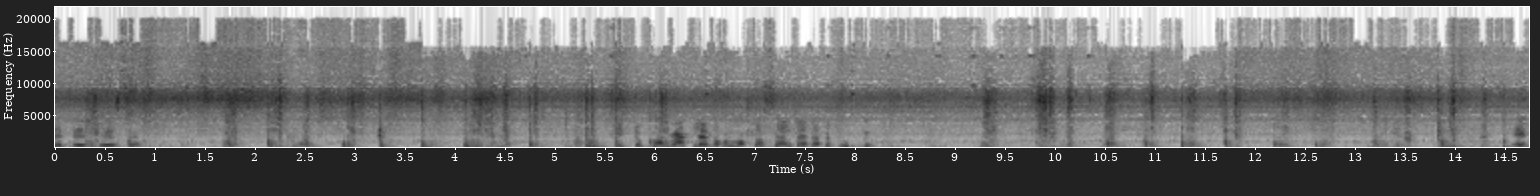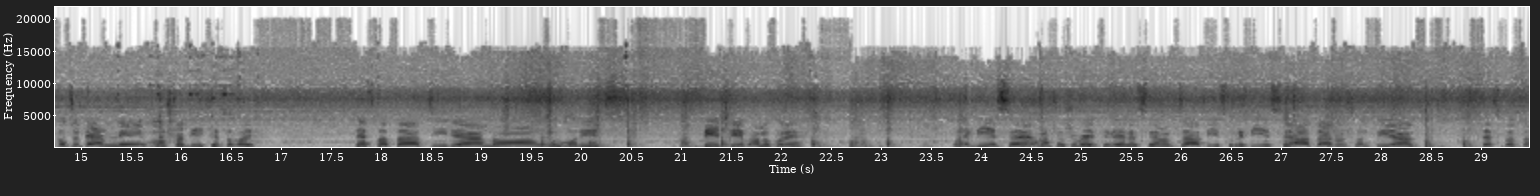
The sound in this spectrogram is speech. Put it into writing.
অনেক টেস্ট হয়েছে। একটুক্ষণ রাখলে তখন মশলার স্যানটা এটাতে ঢুকবে। এই কচুটা এমনি মশলা দিয়ে খেতে হয়। তেজপাতা, জিরা, লং, গোলমরিচ, বেটে ভালো করে। উনি দিয়েছে, আমার শ্বশুরবাড়ি থেকে এনেছে, আমার যা দিয়েছে, উনি দিয়েছে আদা, রসুন, পেঁয়াজ। তেজপাতা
